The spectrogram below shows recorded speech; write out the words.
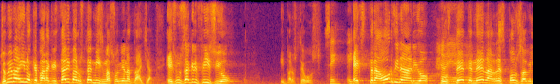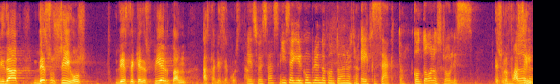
Yo me imagino que para Cristal y para usted misma, Sonia Natacha, es un sacrificio, y para usted vos, sí. extraordinario usted tener la responsabilidad de sus hijos desde que despiertan hasta que se acuestan. Eso es así. Y seguir cumpliendo con todas nuestras cosas. Exacto, con todos los roles. Eso no es fácil.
